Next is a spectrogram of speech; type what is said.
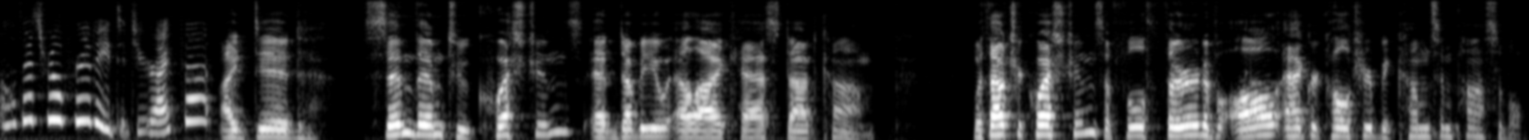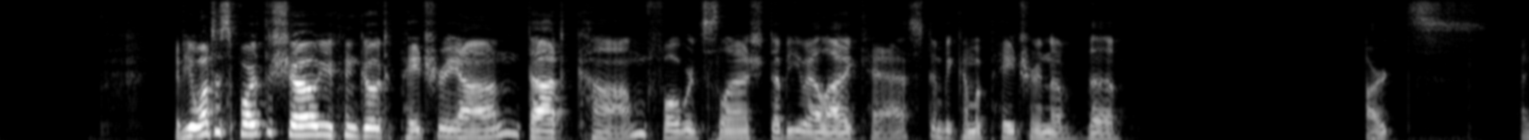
Oh, that's real pretty. Did you write that? I did. Send them to questions at WLIcast.com. Without your questions, a full third of all agriculture becomes impossible. If you want to support the show, you can go to patreon.com forward slash WLIcast and become a patron of the arts. I,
